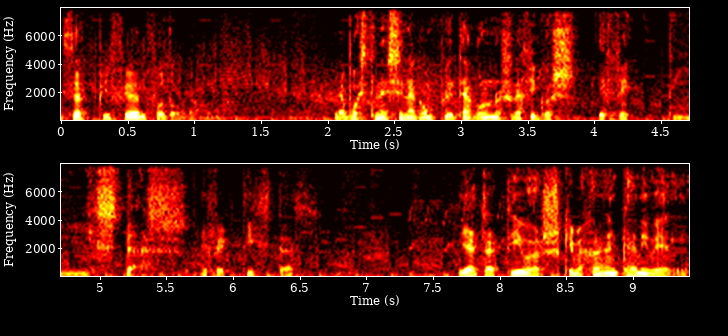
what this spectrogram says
Se pifia del fotógrafo. La puesta en escena completa con unos gráficos efectistas. ¿Efectistas? y atractivos que mejoran en cada nivel.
